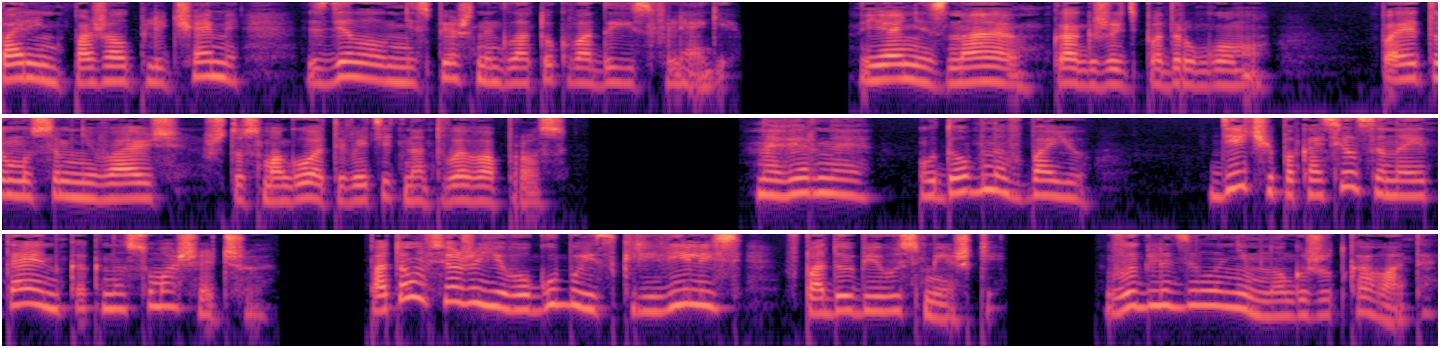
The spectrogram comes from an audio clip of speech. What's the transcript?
Парень пожал плечами, сделал неспешный глоток воды из фляги. «Я не знаю, как жить по-другому, поэтому сомневаюсь, что смогу ответить на твой вопрос». «Наверное, удобно в бою». Дечи покосился на Этайн, как на сумасшедшую. Потом все же его губы искривились в подобии усмешки. Выглядело немного жутковато.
